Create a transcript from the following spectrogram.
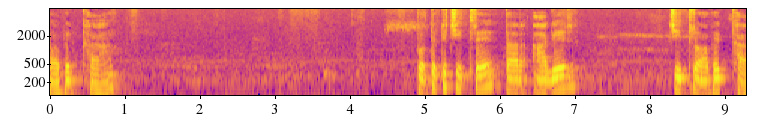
অপেক্ষা প্রত্যেকটি চিত্রে তার আগের চিত্র অপেক্ষা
